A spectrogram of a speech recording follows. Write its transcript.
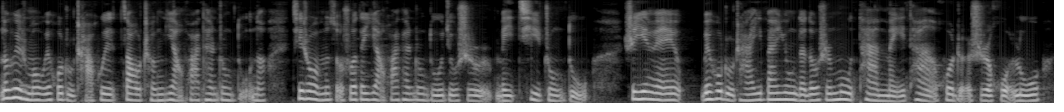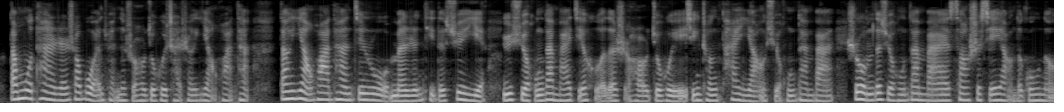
那为什么围火煮茶会造成一氧化碳中毒呢？其实我们所说的一氧化碳中毒就是煤气中毒，是因为。围火煮茶一般用的都是木炭、煤炭或者是火炉。当木炭燃烧不完全的时候，就会产生一氧化碳。当一氧化碳进入我们人体的血液，与血红蛋白结合的时候，就会形成碳氧血红蛋白，使我们的血红蛋白丧失血氧的功能，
